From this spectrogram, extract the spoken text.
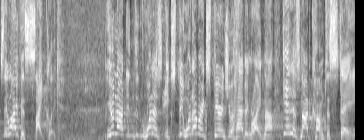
See, life is cyclic. You're not, what is, whatever experience you're having right now, it has not come to stay.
